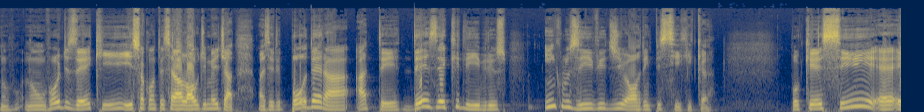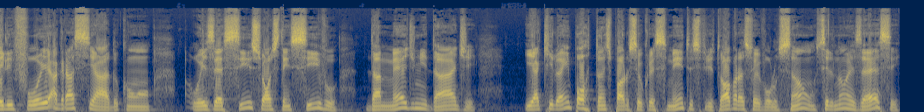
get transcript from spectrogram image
não, não vou dizer que isso acontecerá logo de imediato, mas ele poderá a ter desequilíbrios, inclusive de ordem psíquica. Porque se é, ele foi agraciado com o exercício ostensivo da mediunidade e aquilo é importante para o seu crescimento espiritual, para a sua evolução, se ele não exerce,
